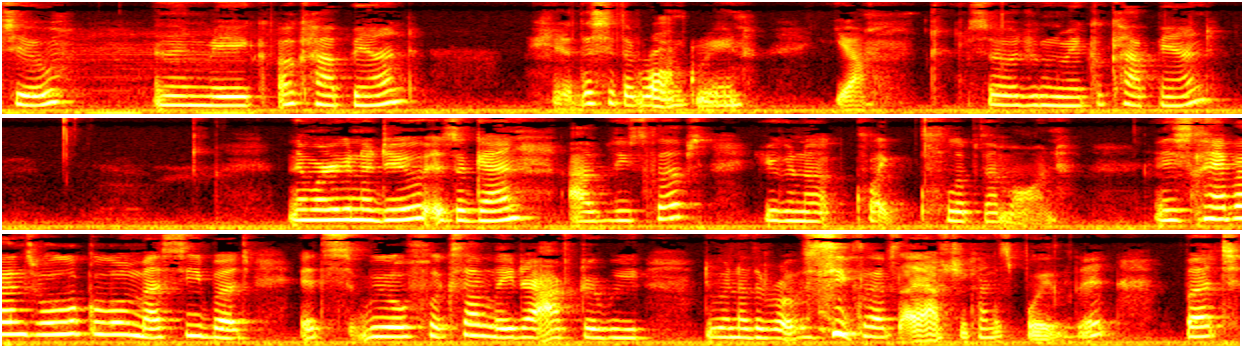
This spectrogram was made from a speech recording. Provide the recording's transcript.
too. And then make a cap band. Here, this is the wrong green. Yeah. So you're gonna make a cap band. And then what you're gonna do is again, add these clips you're gonna like clip them on. These clamp-ons will look a little messy, but it's we will fix that later after we do another row of C-clips. I actually kind of spoiled it. But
